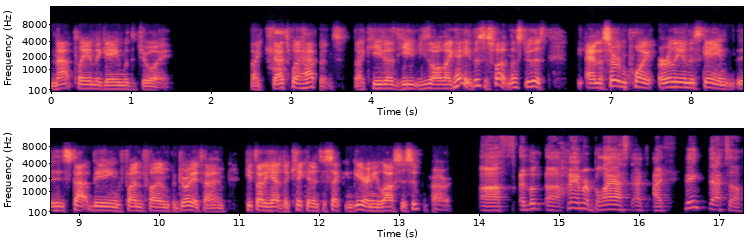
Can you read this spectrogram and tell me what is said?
not playing the game with joy. Like that's what happens. Like he does. He he's all like, "Hey, this is fun. Let's do this." At a certain point early in this game, it stopped being fun, fun Pedroia time. He thought he had to kick it into second gear, and he lost his superpower. Uh, look, uh, Hammer Blast. I, I think that's a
